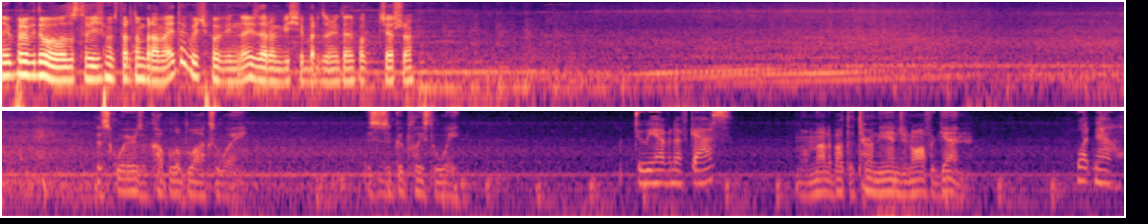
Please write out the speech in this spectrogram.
No i prawidłowo, zostawiliśmy otwartą bramę i tak być powinno i zarąbi się, bardzo mnie ten fakt cieszy. The square's a couple of blocks away. This is a good place to wait. Do we have enough gas? I'm not about to turn the engine off again. What now?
